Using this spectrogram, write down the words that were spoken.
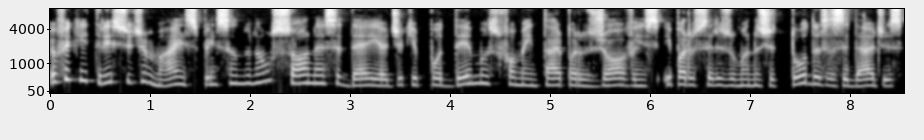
Eu fiquei triste demais pensando não só nessa ideia de que podemos fomentar para os jovens e para os seres humanos de todas as idades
